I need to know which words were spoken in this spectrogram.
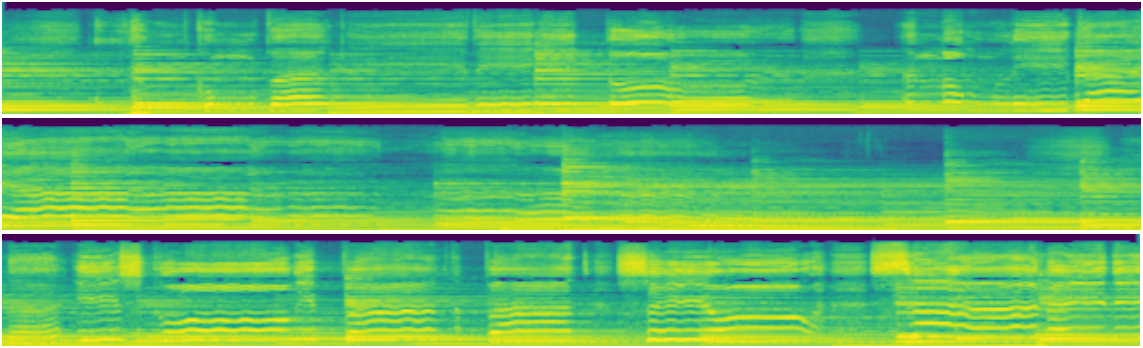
Alam kong pag-ibig ito Anong ligaya? Nais kong ipatapat sa'yo Sa'yo I ana idi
